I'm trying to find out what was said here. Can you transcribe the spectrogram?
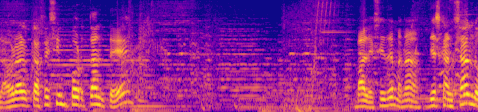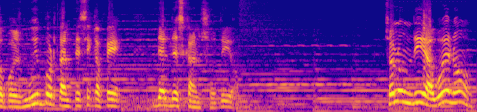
La hora del café es importante, ¿eh? Vale, 6 de maná. Descansando, pues muy importante ese café del descanso, tío. Solo un día, bueno.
